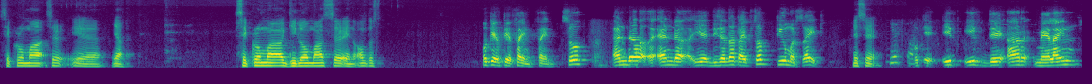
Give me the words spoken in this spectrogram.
secroma, sir, yeah, yeah, secroma, glioma, sir, and all those. Okay, okay, fine, fine. So and uh, and uh, yeah, these are the types of tumors, right? Yes, sir. Yes, sir. Okay, if if they are malign,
